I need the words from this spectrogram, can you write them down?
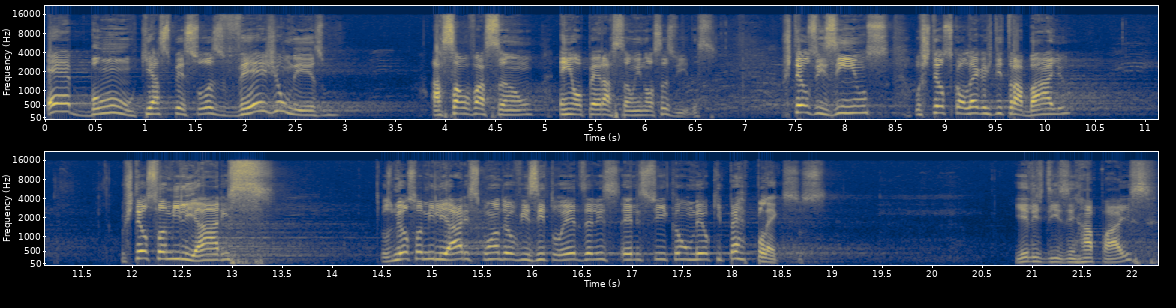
é bom que as pessoas vejam mesmo a salvação em operação em nossas vidas. Os teus vizinhos, os teus colegas de trabalho, os teus familiares, os meus familiares, quando eu visito eles, eles, eles ficam meio que perplexos. E eles dizem: rapaz,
